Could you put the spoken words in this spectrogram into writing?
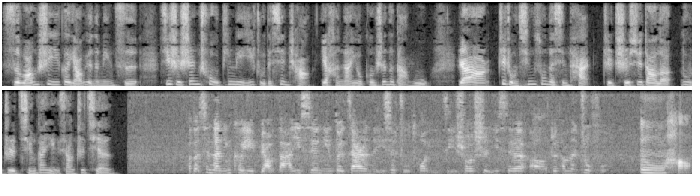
死亡是一个遥远的名词，即使身处订立遗嘱的现场，也很难有更深的感悟。然而，这种轻松的心态只持续到了录制情感影像之前。好的，现在您可以表达一些您对家人的一些嘱托，以及说是一些呃对他们的祝福。嗯，好，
